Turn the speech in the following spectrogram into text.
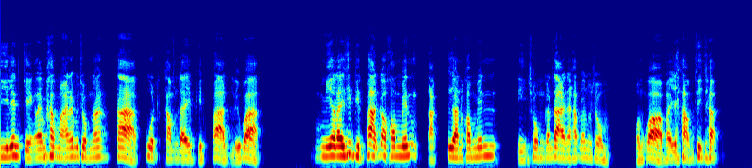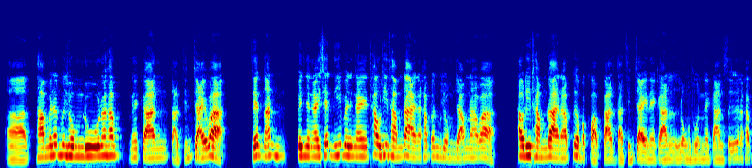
ดีเล่นเก่งอะไรมากมายท่านผู้ชมนะ ถ้าพูดคำใดผิดพลาดหรือว่า มีอะไรที่ผิดพลาดก็คอมเมนต์ตักเตือนคอมเมนต์ติชมกันได้นะครับท่านผู้ชม ผมก็พยายามที่จะอ่าทำให้ท่านผู้ชมดูนะครับ ในการตัดสินใจว่าเซตนั้นเป็นยังไงเซตนี้เป็นยังไงเท่าที่ทำได้นะครับท่านผู้ชมย้ำนะครับว่าเท่าที่ทำได้นะครับ เพื่อประกอบการตัดสินใจในการลงทุนในการซื้อนะครับ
